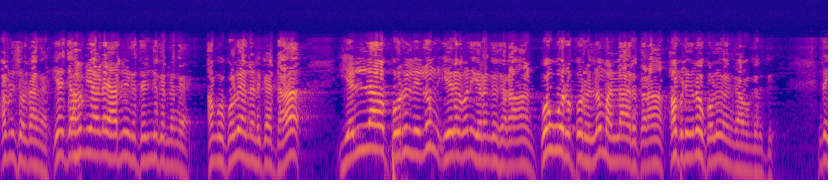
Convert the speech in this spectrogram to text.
அப்படின்னு சொல்றாங்க. ஏன் ஜஹமியான யாருன்னு நீங்க தெரிஞ்சுக்கணுங்க. அவங்க கொள்கை என்னன்னு கேட்டா எல்லா பொருளிலும் இறைவன் இறங்குகிறான். ஒவ்வொரு பொருளிலும் அல்லா இருக்கிறான் அப்படிங்கிற கொள்கைங்க அவங்களுக்கு. இந்த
